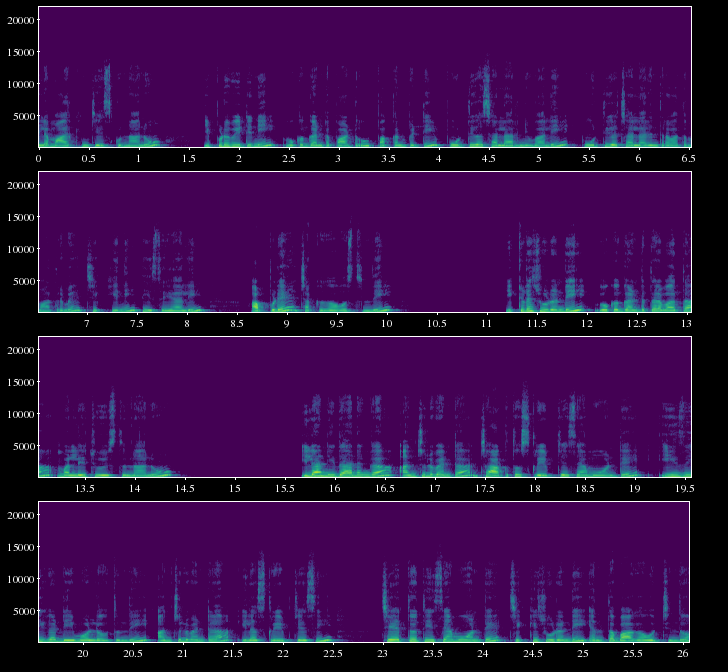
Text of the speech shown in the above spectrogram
ఇలా మార్కింగ్ చేసుకున్నాను. ఇప్పుడు వీటిని ఒక గంట పాటు పక్కన పెట్టి పూర్తిగా చల్లారనివ్వాలి. పూర్తిగా చల్లారిన తర్వాత మాత్రమే చిక్కీని తీసేయాలి. అప్పుడే చక్కగా వస్తుంది. ఇక్కడ చూడండి ఒక గంట తర్వాత మళ్ళీ చూపిస్తున్నాను. ఇలా నిదానంగా అంచుల వెంట చాకుతో స్క్రేప్ చేసాము అంటే ఈజీగా డీమోల్డ్ అవుతుంది. అంచుల వెంట ఇలా స్క్రేప్ చేసి చేత్తో తీసాము అంటే చిక్కీ చూడండి ఎంత బాగా వచ్చిందో.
